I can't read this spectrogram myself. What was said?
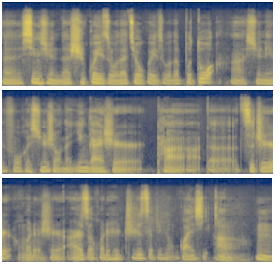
呃，姓荀的是贵族的，旧贵族的不多啊。荀林赋和荀守呢，应该是他的子侄或者是儿子或者是侄子这种关系啊。啊，嗯，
